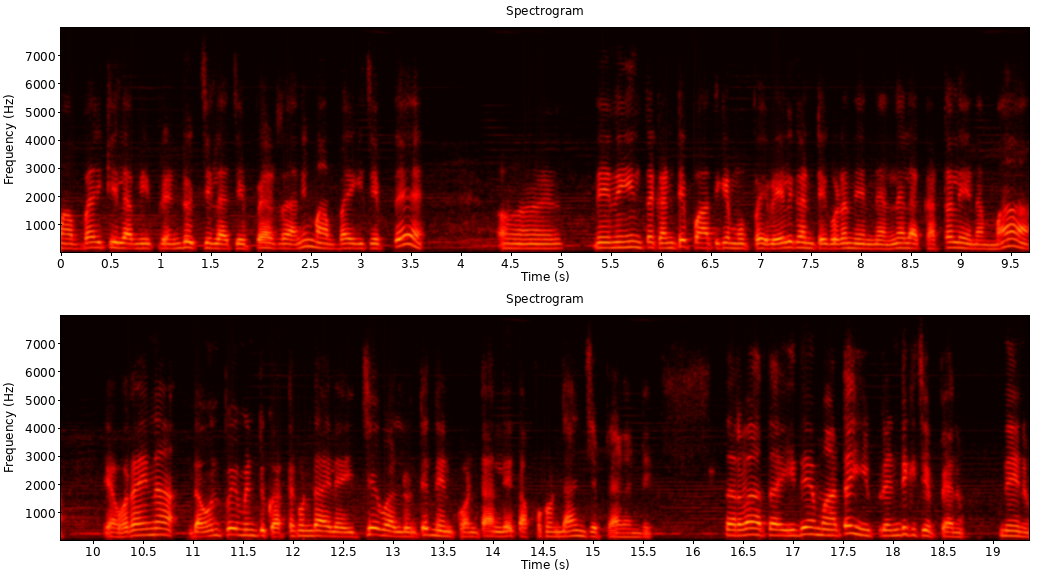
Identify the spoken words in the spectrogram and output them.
మా అబ్బాయికి ఇలా మీ ఫ్రెండ్ వచ్చి ఇలా చెప్పాడు అని మా అబ్బాయికి చెప్తే నేను ఇంతకంటే పాతికే ముప్పై వేలు కంటే కూడా నేను నెల నెల కట్టలేనమ్మా. ఎవరైనా డౌన్ పేమెంట్ కట్టకుండా ఇలా ఇచ్చే వాళ్ళు ఉంటే నేను కొంటానులే తప్పకుండా అని చెప్పాడండి. తర్వాత ఇదే మాట ఈ ఫ్రెండ్కి చెప్పాను నేను.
